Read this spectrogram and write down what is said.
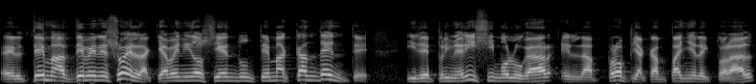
el tema de Venezuela, que ha venido siendo un tema candente y de primerísimo lugar en la propia campaña electoral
